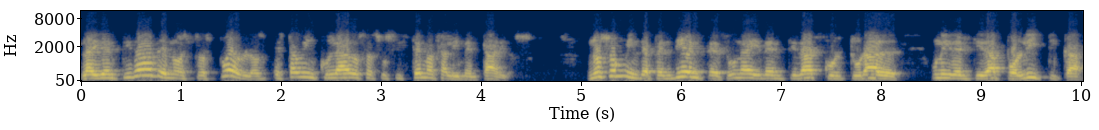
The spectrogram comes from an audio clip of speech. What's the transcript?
la identidad de nuestros pueblos está vinculados a sus sistemas alimentarios. No son independientes una identidad cultural, una identidad política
